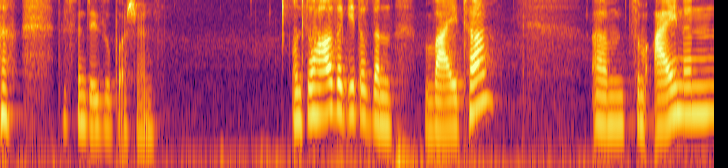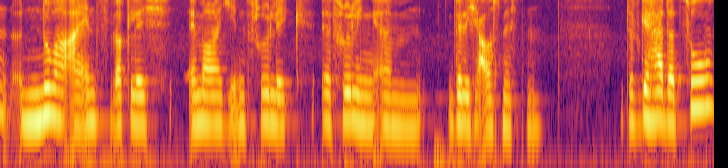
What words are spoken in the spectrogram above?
Das finde ich super schön. Und zu Hause geht es dann weiter. Ähm, zum einen, Nummer eins, wirklich immer jeden Frühling, äh, Frühling ähm, will ich ausmisten. Das gehört dazu.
